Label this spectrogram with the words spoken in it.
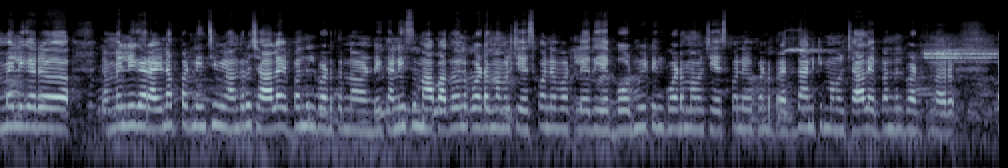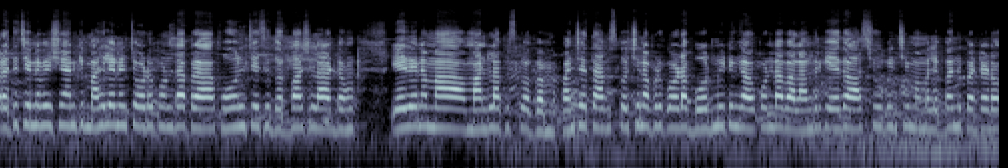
ఎమ్మెల్యే గారు ఎమ్మెల్యే గారు అయినప్పటి నుంచి మేము అందరూ చాలా ఇబ్బందులు పడుతున్నామండి. కనీసం మా పదవులు కూడా మమ్మల్ని చేసుకొనివ్వట్లేదు. ఏ బోర్డు మీటింగ్ కూడా మమ్మల్ని చేసుకొని ఇవ్వకుండా ప్రతిదానికి మమ్మల్ని చాలా ఇబ్బందులు పడుతున్నారు. ప్రతి చిన్న విషయానికి మహిళని చూడకుండా ఫోన్లు చేసి దుర్భాషలాడడం ఏదైనా మా మండల ఆఫీస్కి పంచాయతీ ఆఫీస్కి వచ్చినప్పుడు కూడా బోర్డు మీటింగ్ అవ్వకుండా వాళ్ళందరికీ ఏదో ఆశ చూపించి మమ్మల్ని ఇబ్బంది పెట్టడం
